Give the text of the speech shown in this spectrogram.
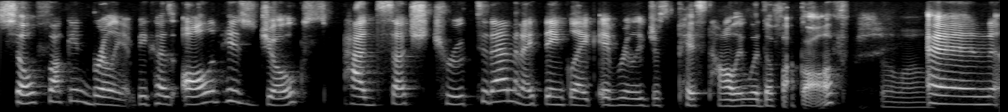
so fucking brilliant because all of his jokes had such truth to them and I think like it really just pissed Hollywood the fuck off. Oh wow. And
